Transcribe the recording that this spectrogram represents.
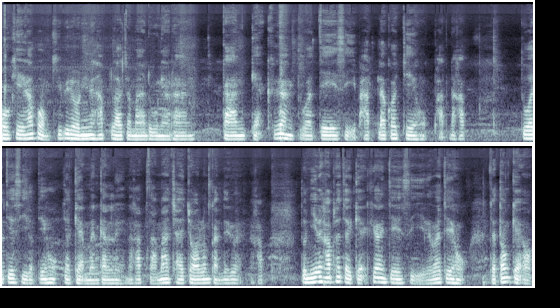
อเคครับผม คลิปวิดีโอนี้นะครับ เราจะมาดูแนวทางการแกะเครื่องตัว J4 พัดแล้วก็ J6 พัดนะครับ ตัว J4 กับ J6 จะแกะเหมือนกันเลยนะครับ สามารถใช้จอร่วมกันได้ด้วยนะครับ ตัวนี้นะครับถ้าจะแกะเครื่อง J4 หรือว่า J6 จะต้องแกะออก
